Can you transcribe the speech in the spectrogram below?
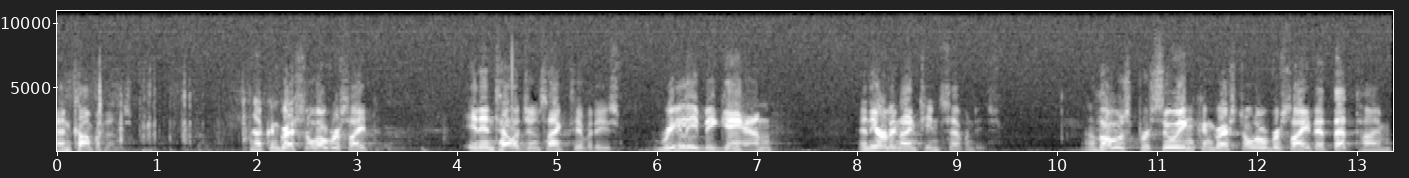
and competence. Now, congressional oversight in intelligence activities really began in the early 1970s. Now, those pursuing congressional oversight at that time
